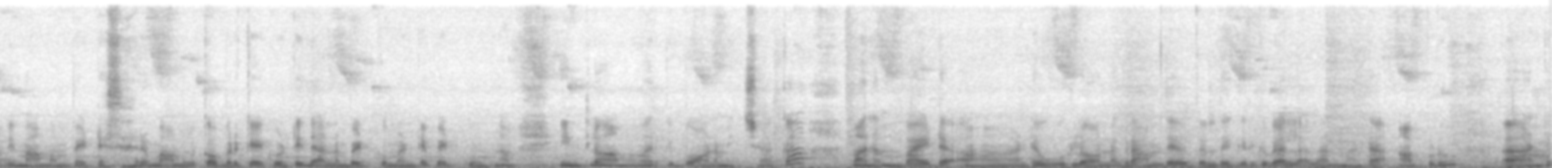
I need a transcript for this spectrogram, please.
అవి మా అమ్మమ్మ పెట్టేశారు. మామూలు కొబ్బరికాయ కొట్టి దండం పెట్టుకోమంటే పెట్టుకుంటున్నాం. ఇంట్లో అమ్మవారికి బోనం ఇచ్చాక మనం బయట అంటే ఊర్లో ఉన్న గ్రామ దేవతల దగ్గరికి వెళ్ళాలన్నమాట. అప్పుడు అంటే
